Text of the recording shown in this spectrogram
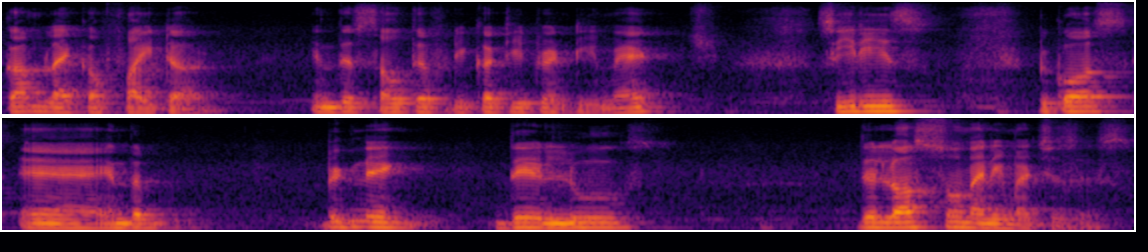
come like a fighter in the South Africa T20 match series because uh, in the beginning they lose they lost so many matches.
